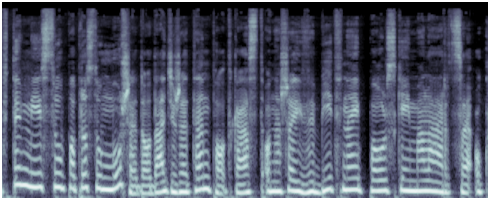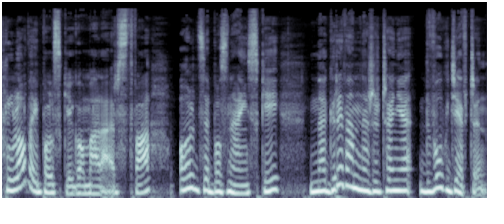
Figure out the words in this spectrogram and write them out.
W tym miejscu po prostu muszę dodać, że ten podcast o naszej wybitnej polskiej malarce, o królowej polskiego malarstwa, Oldze Boznańskiej, nagrywam na życzenie dwóch dziewczyn.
